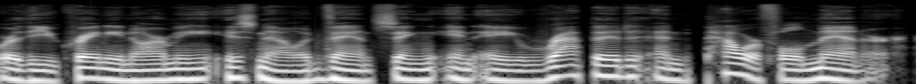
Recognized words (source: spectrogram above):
where the Ukrainian army is now advancing in a rapid and powerful manner.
